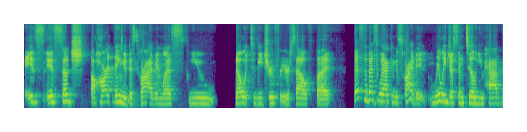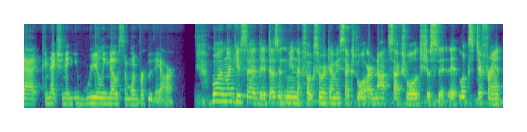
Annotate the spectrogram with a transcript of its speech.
it's, it's such a hard thing to describe unless you know it to be true for yourself. But, that's the best way I can describe it. Really, just until you have that connection and you really know someone for who they are. Well, and like you said, it doesn't mean that folks who are demisexual are not sexual. It's just it, it looks different.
